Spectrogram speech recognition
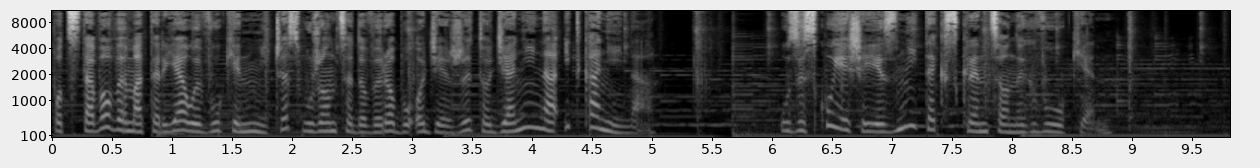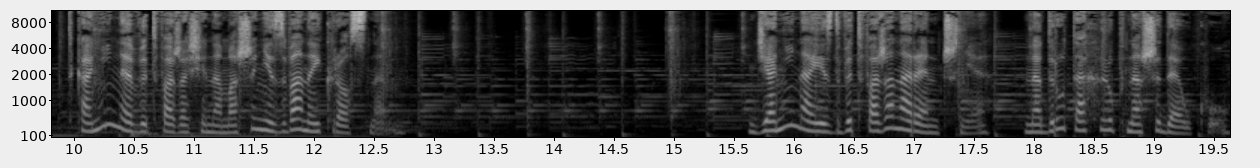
Podstawowe materiały włókiennicze służące do wyrobu odzieży to dzianina i tkanina. Uzyskuje się je z nitek skręconych włókien. Tkaninę wytwarza się na maszynie zwanej krosnem. Dzianina jest wytwarzana ręcznie, na drutach lub na szydełku.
